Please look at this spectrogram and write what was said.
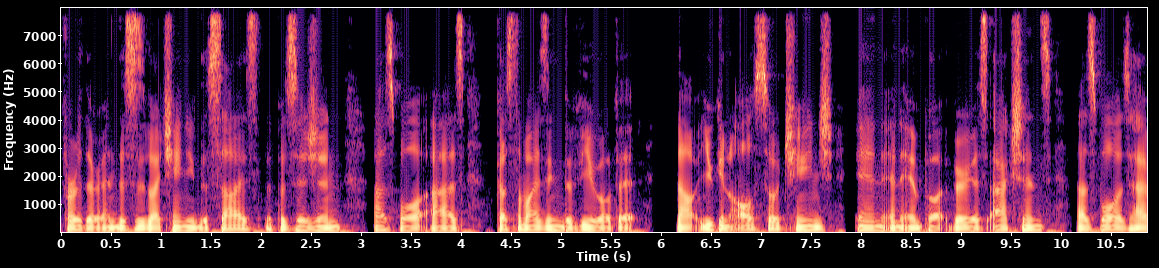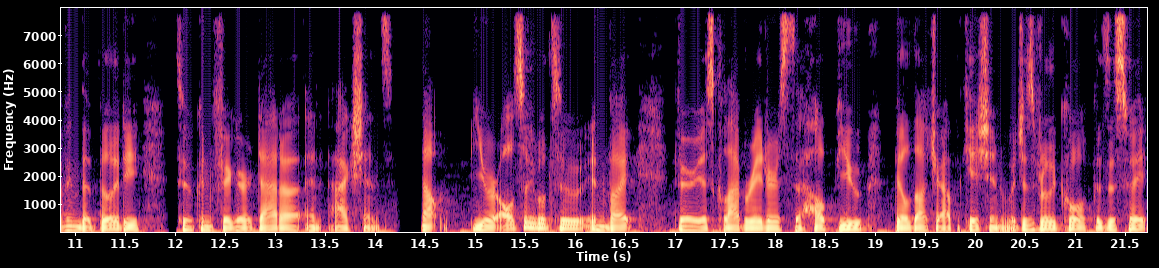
further. And this is by changing the size, the position, as well as customizing the view of it. Now, you can also change in and input various actions, as well as having the ability to configure data and actions. Now, you're also able to invite various collaborators to help you build out your application, which is really cool because this way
